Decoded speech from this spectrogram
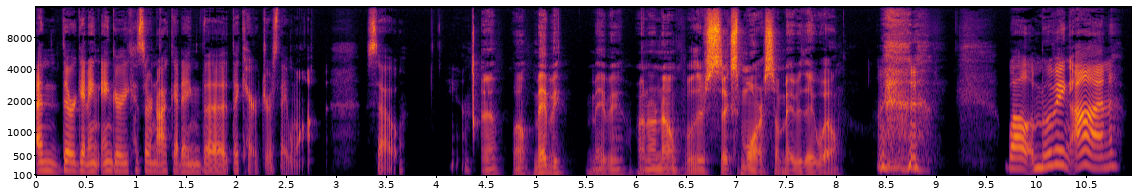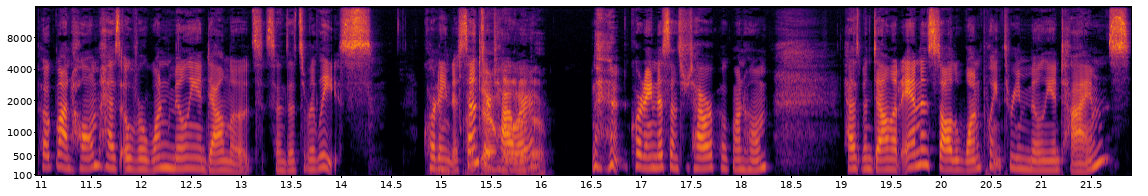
and they're getting angry because they're not getting the the characters they want. So yeah. yeah well maybe maybe. I don't know. Well there's six more so maybe they will Well, moving on, Pokemon Home has over 1 million downloads since its release. According mm, to Sensor Tower, according to Sensor Tower, Pokemon Home has been downloaded and installed 1.3 million times.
